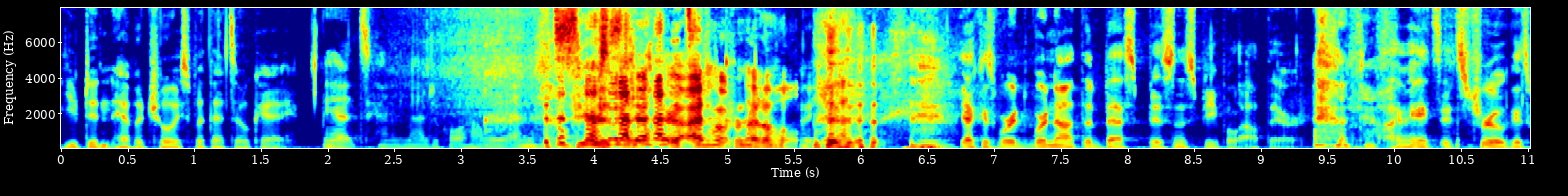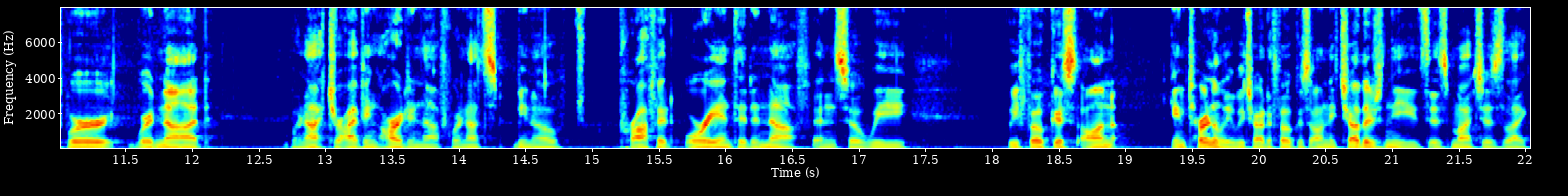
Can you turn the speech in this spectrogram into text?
you didn't have a choice, but that's okay. yeah, it's kind of magical how we ended It's up seriously, it's I know. incredible. Yeah. Yeah, because we're we're not the best business people out there. I mean, it's it's true because we're we're not we're not driving hard enough. We're not you know profit oriented enough, and so we we focus on internally. We try to focus on each other's needs as much as like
